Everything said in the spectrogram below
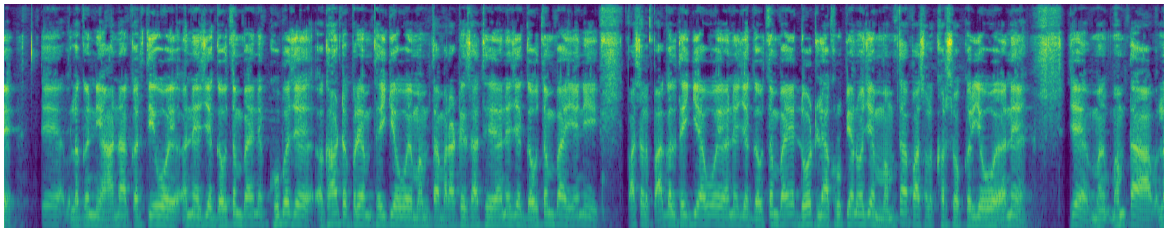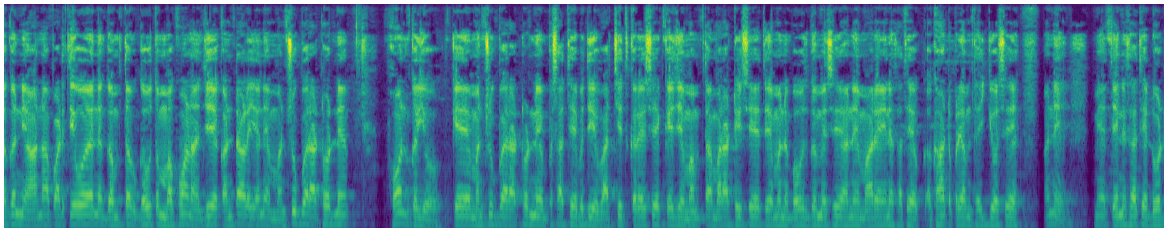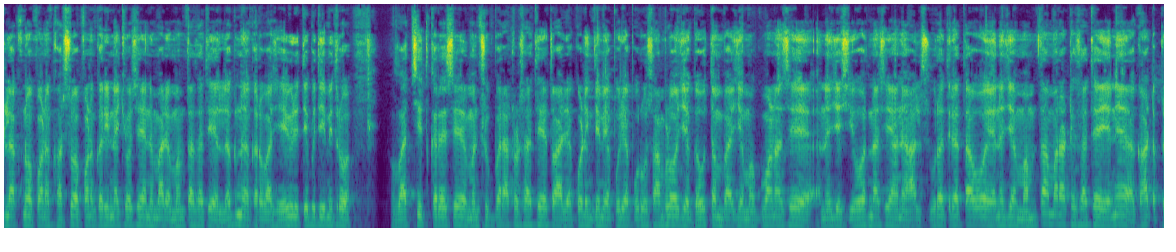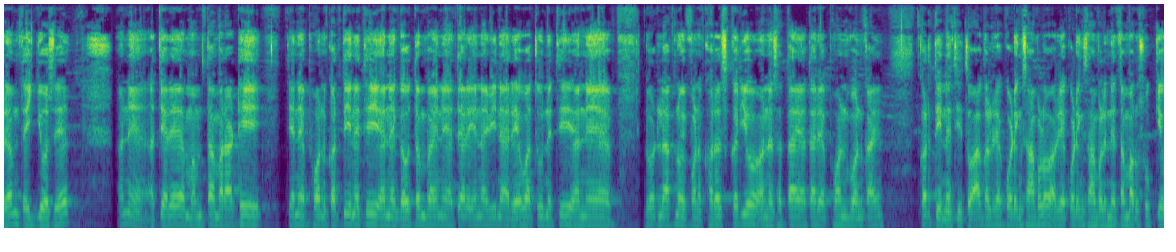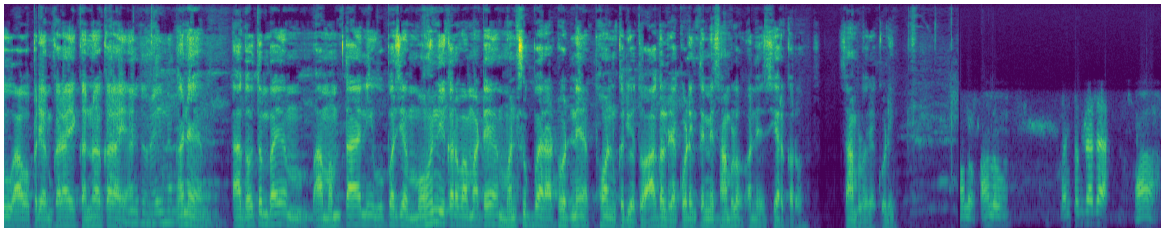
તે લગ્નની હાના કરતી હોય અને જે ગૌતમભાઈને ખૂબ જ અઘાટ પ્રેમ થઈ ગયો હોય મમતા મરાઠી સાથે અને જે ગૌતમભાઈ એની પાછળ પાગલ થઈ ગયા હોય અને જે ગૌતમભાઈએ દોઢ લાખ રૂપિયાનો જે મમતા પાછળ ખર્ચો કર્યો હોય અને જે મમતા લગ્નની આના પાડતી હોય અને ગૌતમ મકવાણા, જે કંટાળી અને મનસુખભાઈ રાઠોડને ફોન કર્યો કે મનસુખભાઈ રાઠોડને સાથે બધી વાતચીત કરે છે કે જે મમતા મરાઠી છે તે મને બહુ જ ગમે છે અને મારે એના સાથે અઘાટ પ્રેમ થઈ ગયો છે. અને મેં તેની સાથે દોઢ લાખનો પણ ખર્ચો પણ કરી નાખ્યો છે અને મારે મમતા સાથે લગ્ન કરવા છે. એવી રીતે બધી મિત્રો વાતચીત કરે છે મનસુખભાઈ રાઠોડ સાથે. તો આ રેકોર્ડિંગ તમે પૂરેપૂરું સાંભળો. જે ગૌતમભાઈ જે મકવાણા છે અને જે શિહોરના છે અને હાલ સુરત રહેતા હોય અને જે મમતા મરાઠી સાથે એને અઘાટ પ્રેમ થઈ ગયો છે. અને અત્યારે મમતા મરાઠી તેને ફોન કરતી નથી અને ગૌતમભાઈને અત્યારે એના વિના રહેવાતું નથી અને દોઢ લાખનો પણ ખર્ચ કર્યો અને છતાંય અત્યારે ફોન બોન કાંઈ કરતી નથી. તો આગળ રેકોર્ડિંગ સાંભળો. રેકોર્ડિંગ સાંભળીને તમારું શું કેવું? આવો પ્રેમ કરાય કે ન કરાય? અને આ ગૌતમભાઈએ આ મમતાની ઉપર જે મોહની કરવા માટે મનસુખભાઈ રાઠોડને ફોન કર્યો. તો આગળ રેકોર્ડિંગ તમે સાંભળો અને શેર કરો. સાંભળો રેકોર્ડિંગ હલો હલો. મનસુખ દાદા? હા.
